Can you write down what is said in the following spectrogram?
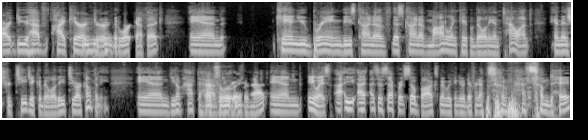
are do you have high character mm-hmm. good work ethic and can you bring these kind of this kind of modeling capability and talent and then strategic ability to our company and you don't have to have Absolutely. for that. And anyways, I, I, it's a separate soapbox. Maybe we can do a different episode on that someday.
